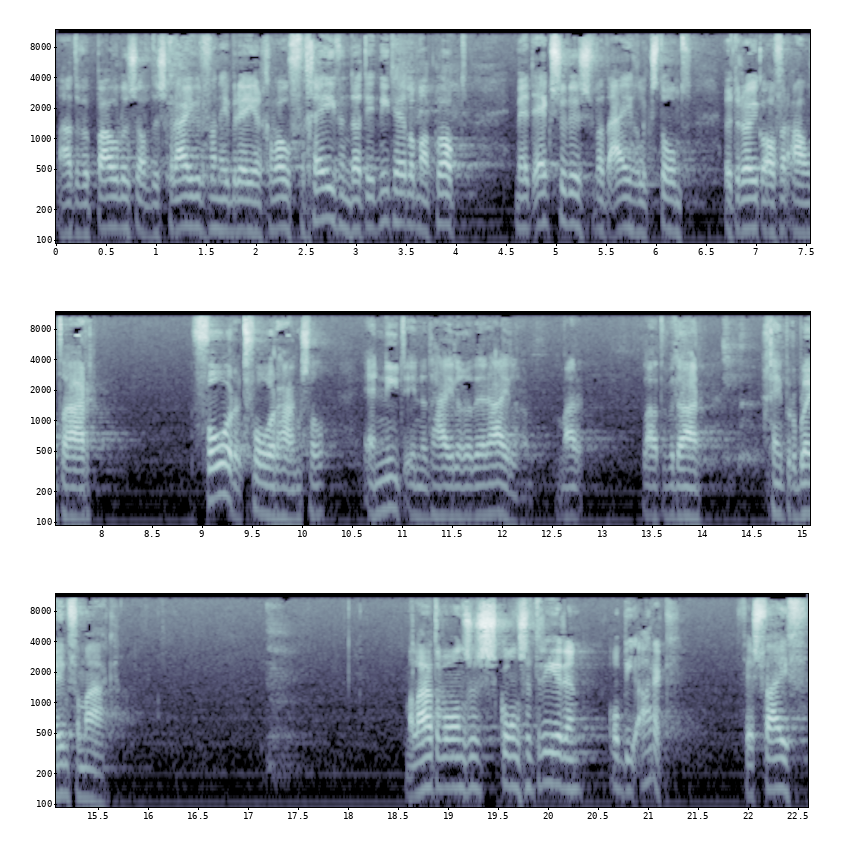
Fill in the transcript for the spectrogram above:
Laten we Paulus of de schrijver van Hebreeën gewoon vergeven dat dit niet helemaal klopt met Exodus, wat eigenlijk stond, het reukofferaltaar voor het voorhangsel en niet in het heilige der heiligen. Maar laten we daar geen probleem van maken. Maar laten we ons eens concentreren op die ark. Vers 5.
